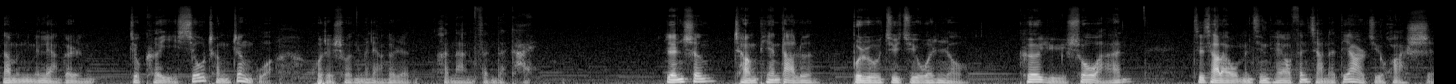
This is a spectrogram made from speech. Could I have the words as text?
那么你们两个人就可以修成正果。或者说，你们两个人很难分得开。人生长篇大论，不如句句温柔。柯宇说晚安。接下来，我们今天要分享的第二句话是：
